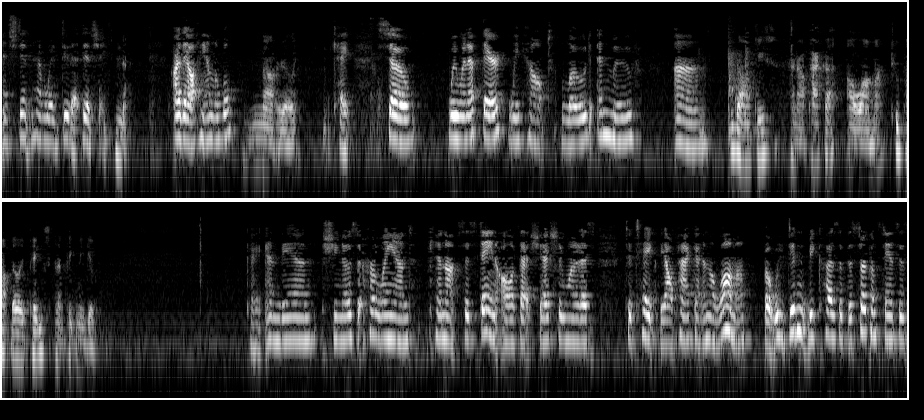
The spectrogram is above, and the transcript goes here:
and she didn't have a way to do that, did she? No. Are they all handleable? Not really. Okay, so we went up there. We helped load and move. Um, Two donkeys, an alpaca, a llama, two pot-bellied pigs, and a pygmy goat. okay, and then she knows that her land cannot sustain all of that. She actually wanted us to take the alpaca and the llama, but we didn't because of the circumstances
